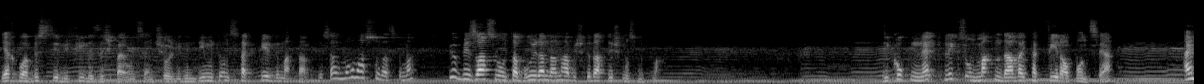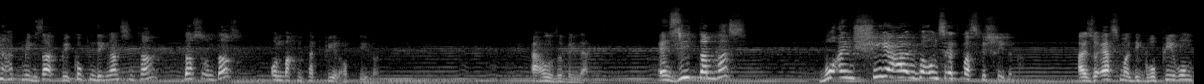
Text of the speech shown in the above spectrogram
Jachwa, wisst ihr, wie viele sich bei uns entschuldigen, die mit uns Takbir gemacht haben? Ich sage, warum hast du das gemacht? Ja, wir saßen unter Brüdern, dann habe ich gedacht, ich muss mitmachen. Die gucken Netflix und machen dabei Takfir auf uns, ja? Einer hat mir gesagt, wir gucken den ganzen Tag das und das und machen Takfir auf die Leute. Billah. Er sieht dann was, wo ein Schia über uns etwas geschrieben hat. Also erstmal die Gruppierung,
